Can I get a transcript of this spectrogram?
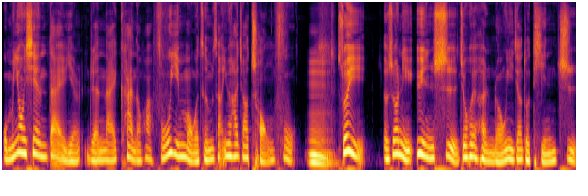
我们用现代人人来看的话，浮影某个程度上，因为它叫重复，嗯，所以有时候你运势就会很容易叫做停滞。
